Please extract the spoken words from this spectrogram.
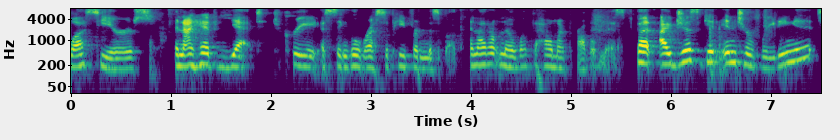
plus years and I have yet to create a single recipe from this book. And I don't know what the hell my problem is, but I just get into reading it.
